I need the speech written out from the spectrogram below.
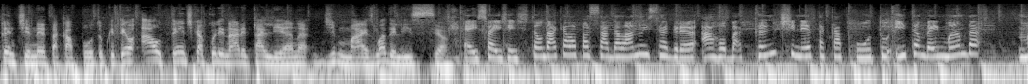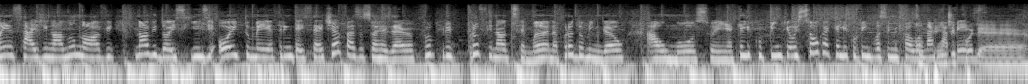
Cantineta Caputo, porque tem a autêntica culinária italiana demais, uma delícia. É isso aí, gente. Então dá aquela passada lá no Instagram, arroba Cantineta Caputo e também manda mensagem lá no 992158637. Já faz a sua reserva pro, pro, pro final de semana, pro domingão, almoço, hein? Aquele cupim que eu estou com aquele cupim que você me falou na Cupim cabeça. de colher.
